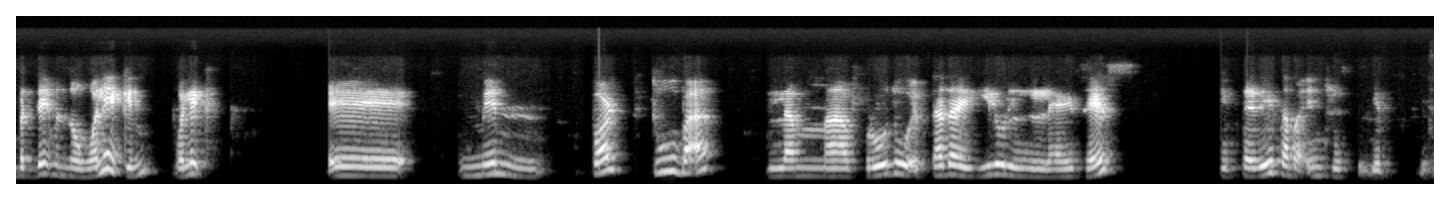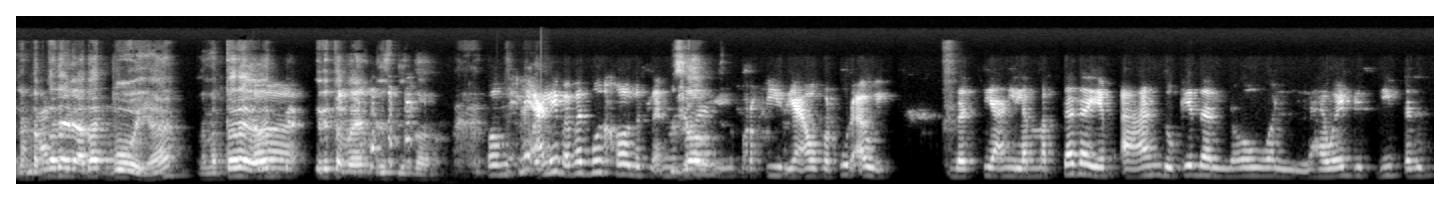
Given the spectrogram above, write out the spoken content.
بتضايق منهم. ولكن ولكن آه من part 2 بقى لما فرودو ابتدى يجيله الإحساس ابتديت أبقى interested جدا. لما ابتدى يبقى bad boy ها؟ لما ابتدى يبقى ابتديت أبقى interested هو مش لايق عليه يبقى bad boy خالص لأنه. شبه الفرافير يعني هو فرفور قوي. بس يعني لما ابتدى يبقى عنده كده اللي هو الهواجس دي ابتدت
